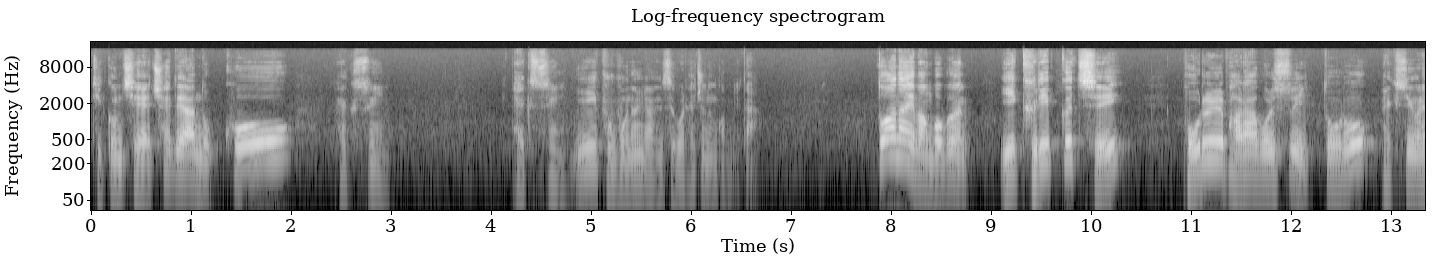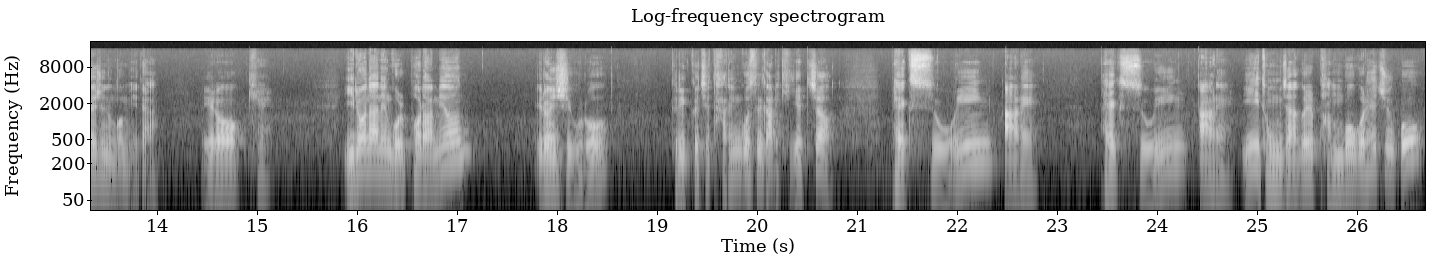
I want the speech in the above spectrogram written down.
뒤꿈치에 최대한 놓고 백스윙, 백스윙 이 부분을 연습을 해주는 겁니다. 또 하나의 방법은 이 그립 끝이 볼을 바라볼 수 있도록 백스윙을 해주는 겁니다. 이렇게 일어나는 골퍼라면 이런 식으로 그립 끝이 다른 곳을 가리키겠죠. 백스윙 아래, 백스윙 아래 이 동작을 반복을 해주고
